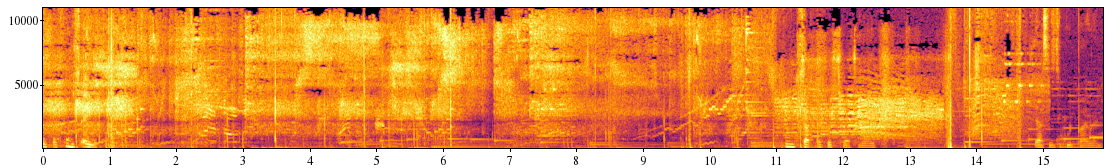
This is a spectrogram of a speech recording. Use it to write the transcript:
Okay, das war cooles Aim. Und zack, das ist Schwert Der erste Sieg mit Byron.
